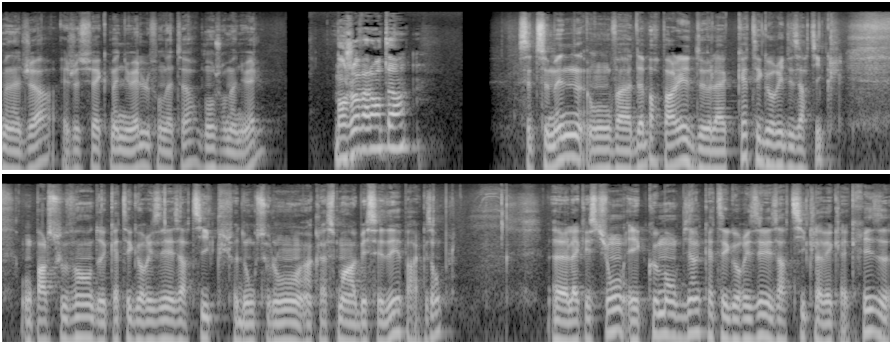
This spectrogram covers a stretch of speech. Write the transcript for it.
Manager, et je suis avec Manuel, le fondateur. Bonjour Manuel. Bonjour Valentin. Cette semaine, on va d'abord parler de la catégorie des articles. On parle souvent de catégoriser les articles, donc selon un classement ABCD par exemple. Euh, la question est comment bien catégoriser les articles avec la crise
